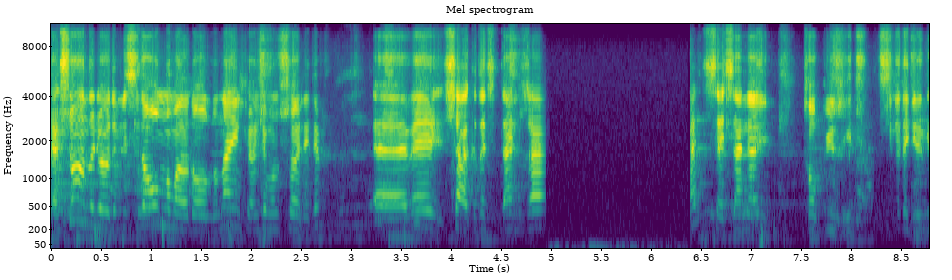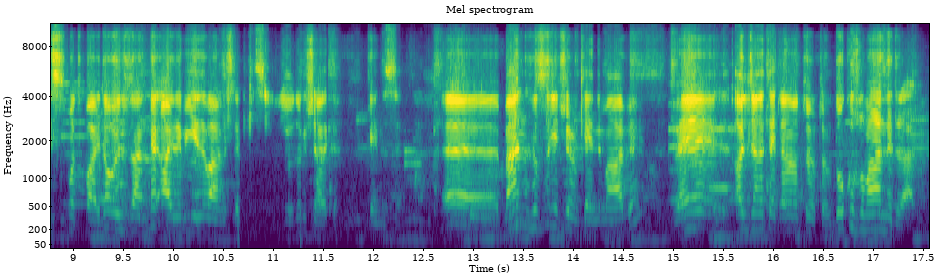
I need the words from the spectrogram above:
e, şu anda gördüğüm listede 10 numarada olduğundan ilk önce bunu söyledim. E, ve şarkı da cidden güzel. 80'ler Top 100 hitine de girmiş Spotify'da. O yüzden de ayrı bir yeri varmış demek ki. Seviliyordu bir şarkı kendisi. E, ben hızlı geçiyorum kendimi abi. Ve Ali Can'a tekrar anlatıyorum tabii. 9 numaran nedir abi?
